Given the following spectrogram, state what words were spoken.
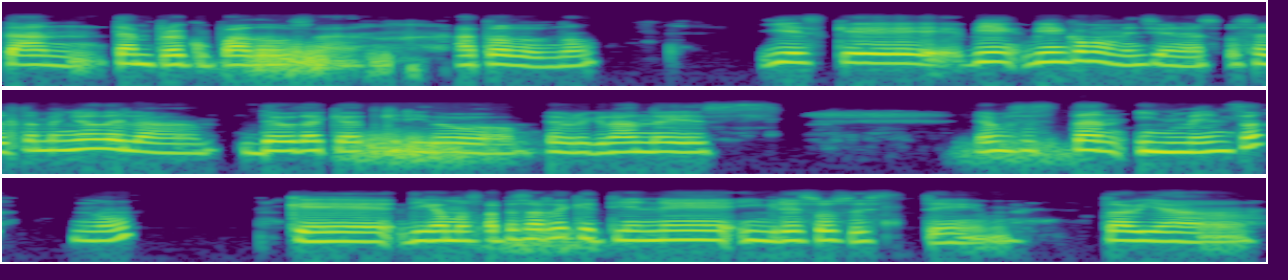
tan, tan preocupados a, a todos, ¿no? Y es que, bien, bien como mencionas, o sea, el tamaño de la deuda que ha adquirido Evergrande es, digamos, es tan inmensa, ¿no? Que, digamos, a pesar de que tiene ingresos, este, todavía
